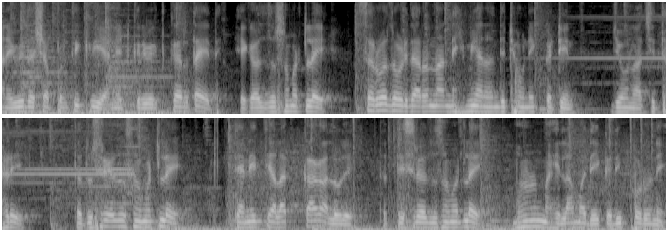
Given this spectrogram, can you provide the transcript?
आणि विविध अशा प्रतिक्रिया नेटकरी व्यक्त करत आहेत. एका जसं म्हटलंय सर्व जोडीदारांना नेहमी आनंदी ठेवणे कठीण. जीवनाची धडे. तर दुसऱ्या जसं म्हटलंय त्याने त्याला का घालवले? तर तिसऱ्या दिवसात म्हटलंय म्हणून महिलामध्ये कधी पडू नये.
